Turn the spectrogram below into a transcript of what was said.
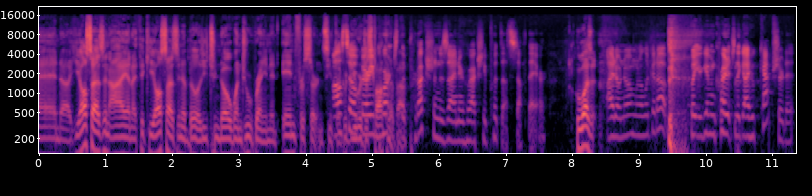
And uh, he also has an eye, and I think he also has an ability to know when to rein it in for certain scenes, like what Also, you were very just talking important to the production designer who actually put that stuff there. Who was it? I don't know. I'm going to look it up. but you're giving credit to the guy who captured it.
